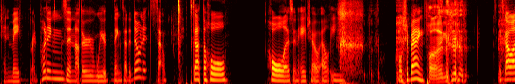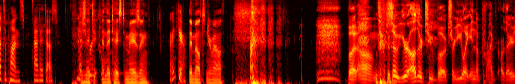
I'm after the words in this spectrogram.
can make bread puddings and other weird things out of donuts so it's got the whole whole as an h-o-l-e whole shebang pun. it's got lots of puns that it does And they, pretty ta- and they taste amazing. thank you They melt in your mouth. but um, so your other two books are you like in the private? Are they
